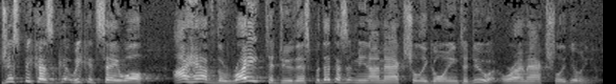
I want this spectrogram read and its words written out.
Just because we could say, well, I have the right to do this, but that doesn't mean I'm actually going to do it or I'm actually doing it.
